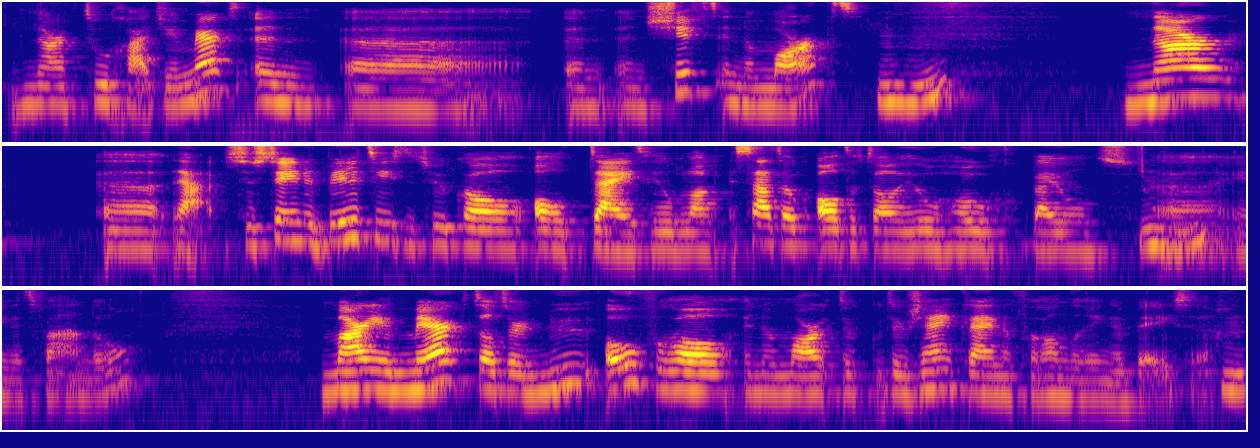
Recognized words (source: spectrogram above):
naartoe gaat. Je merkt een, eh, een, een shift in de markt naar. eh, ja, sustainability is natuurlijk al altijd heel belangrijk. Het staat ook altijd al heel hoog bij ons Mhm. in het vaandel. Maar je merkt dat er nu overal in de markt, er, er zijn kleine veranderingen bezig. Mhm.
